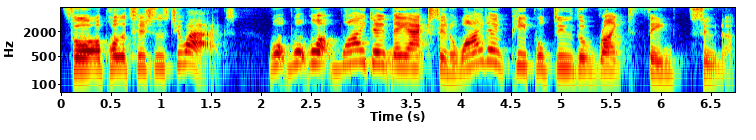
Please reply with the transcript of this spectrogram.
for our politicians to act? What, what, what, why don't they act sooner? Why don't people do the right thing sooner?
